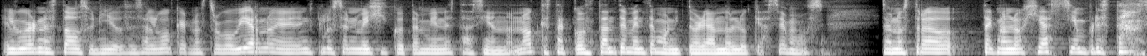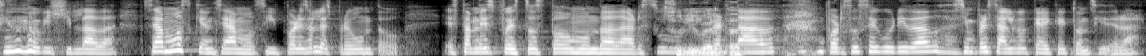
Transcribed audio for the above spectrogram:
el gobierno de Estados Unidos, es algo que nuestro gobierno, incluso en México, también está haciendo, ¿no? Que está constantemente monitoreando lo que hacemos sea, nuestra tecnología siempre está siendo vigilada, seamos quien seamos. Y por eso les pregunto, ¿están dispuestos todo el mundo a dar su, libertad? por su seguridad? O sea, siempre es algo que hay que considerar.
